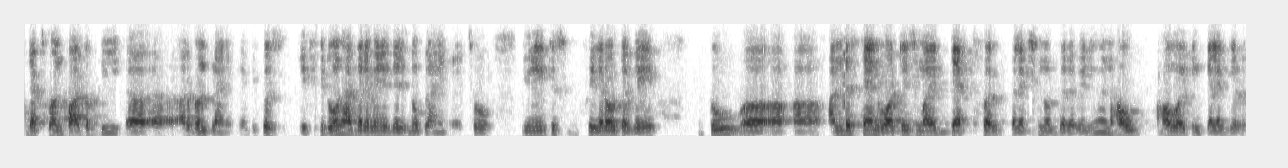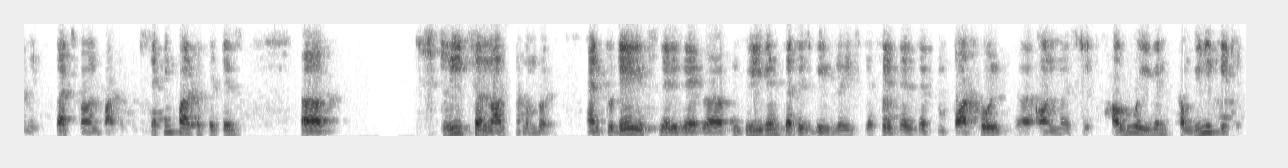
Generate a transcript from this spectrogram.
that's one part of the uh, uh urban planning because if you don't have the revenue, there is no planning. Right? So you need to figure out a way to uh, uh, uh, understand what is my depth for collection of the revenue and how, how I can collect the revenue. That's one part of it. Second part of it is streets are not numbered. And today, if there is a uh, grievance that is being raised, let's say there is a pothole uh, on my street, how do I even communicate it?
